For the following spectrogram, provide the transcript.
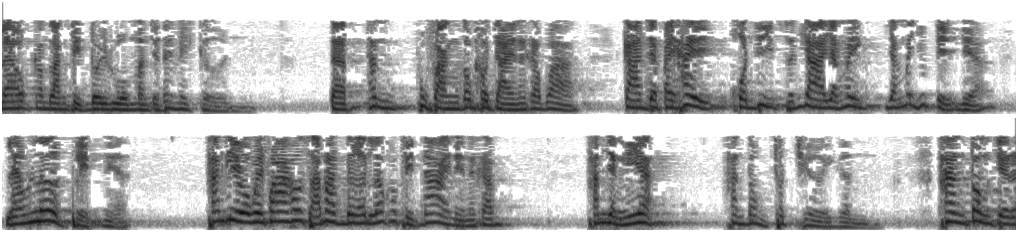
แล้วกำลังผลิตโดยรวมมันจะได้ไม่เกิน แต่ท่านผู้ฟังต้องเข้าใจนะครับว่า การจะไปให้คนที่สัญญายังไม่ยังไม่ยุติเนี่ย แล้วเลิกผลิตเนี่ย ทั้งที่โรงไฟฟ้าเขาสามารถเดินแล้วเขาผลิตได้เนี่ยนะครับทำอย่างนี้ท่านต้องชดเชยเงิน ท่านต้องเจร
